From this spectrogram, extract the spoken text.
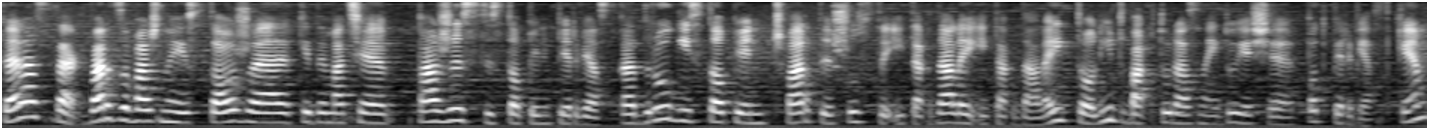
Teraz tak, bardzo ważne jest to, że kiedy macie parzysty stopień pierwiastka, drugi stopień, czwarty, szósty i tak dalej, i tak dalej, to liczba, która znajduje się pod pierwiastkiem,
